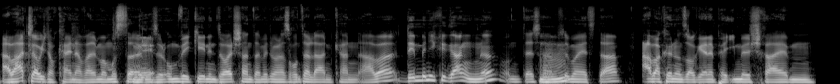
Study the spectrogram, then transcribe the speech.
Aber hat, glaube ich, noch keiner, weil man muss da nee. irgendwie so einen Umweg gehen in Deutschland, damit man das runterladen kann. Aber dem bin ich gegangen, ne? Und deshalb mhm. sind wir jetzt da. Aber können uns auch gerne per E-Mail schreiben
